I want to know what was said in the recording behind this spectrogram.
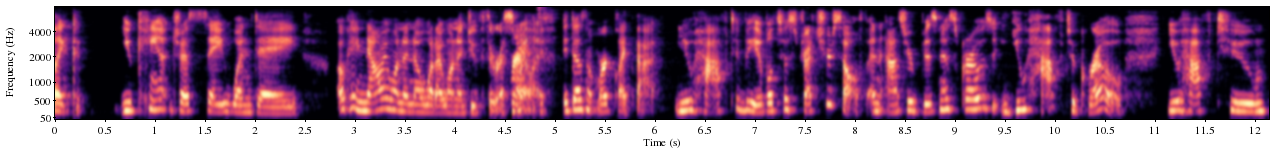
Like you can't just say one day, okay, now I want to know what I want to do for the rest of my life. It doesn't work like that. You have to be able to stretch yourself and as your business grows, you have to grow. You have to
